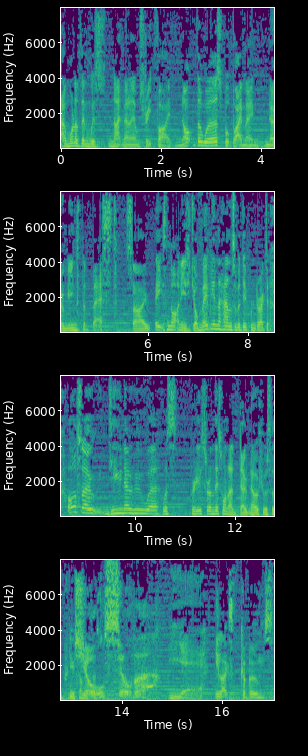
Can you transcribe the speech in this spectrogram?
and one of them was Nightmare on Elm Street Five. Not the worst, but by no means the best. So it's not an easy job. Maybe in the hands of a different director. Also, do you know who uh, was producer on this one? I don't know if he was the producer. on the Joel Silver. Yeah. He likes kabooms.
